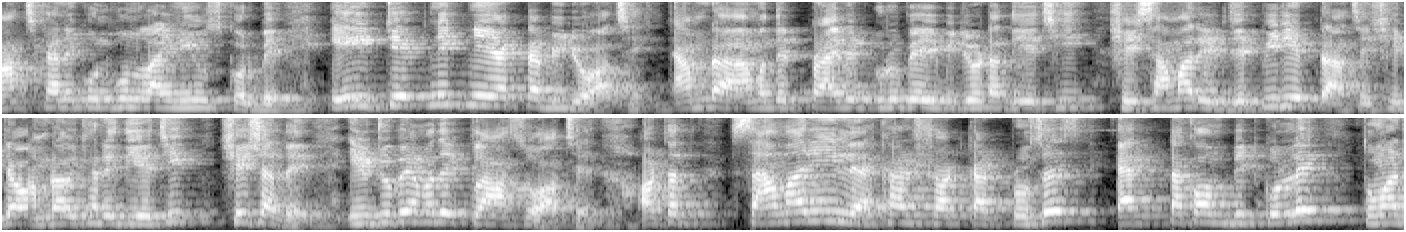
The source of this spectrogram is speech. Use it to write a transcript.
মাঝখানে কোন কোন লাইন ইউজ করবে? এই টেকনিক নিয়ে একটা ভিডিও আছে। আমরা আমাদের প্রাইভেট গ্রুপে এই ভিডিওটা দিয়েছি। সেই সামারির যে পিডিএফটা আছে, সেটাও আমরা ওইখানে দিয়েছি। সেই সাথে ইউটিউবে আমাদের ক্লাসও আছে। অর্থাৎ সামারি লেখার শর্টকাট প্রসেস একটা কমপ্লিট করলে তোমার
